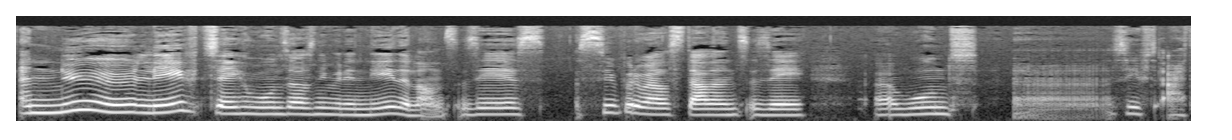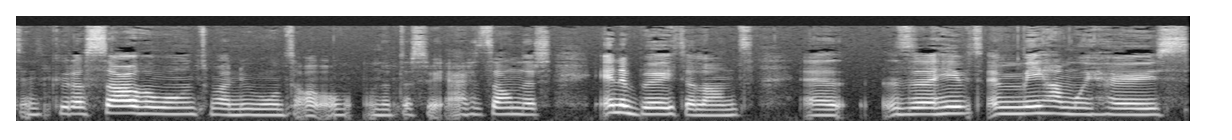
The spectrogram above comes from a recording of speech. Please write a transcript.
en nu leeft zij gewoon zelfs niet meer in Nederland. Zij is super welstellend. Zij uh, woont, uh, ze heeft echt in Curaçao gewoond, maar nu woont ze al ondertussen weer ergens anders in het buitenland. Uh, ze heeft een mega mooi huis,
